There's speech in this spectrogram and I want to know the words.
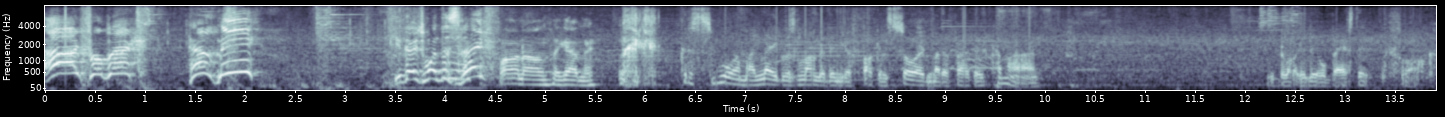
Ah, I fell back! Help me! You guys want this knife? Oh no, they got me. Could have swore my leg was longer than your fucking sword, motherfucker. Come on. You bloody little bastard. Fuck.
